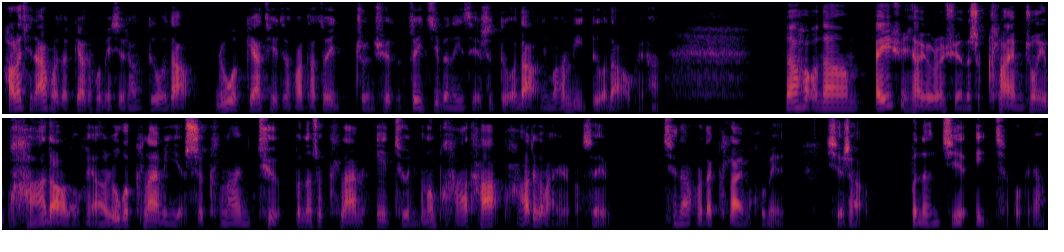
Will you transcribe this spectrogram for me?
好了，请大伙在 get 后面写上得到。如果 get it 的话，它最准确、最基本的意思也是得到，你往里得到，OK 啊。然后呢，A 选项有人选的是 climb，终于爬到了，OK 啊。如果 climb 也是 climb to，不能说 climb it to，你不能爬它，爬这个玩意儿。所以，请大伙在 climb 后面写上不能接 it，OK 啊。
